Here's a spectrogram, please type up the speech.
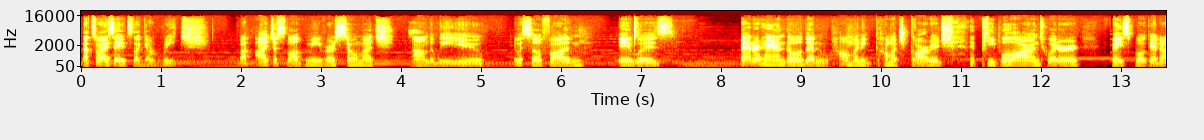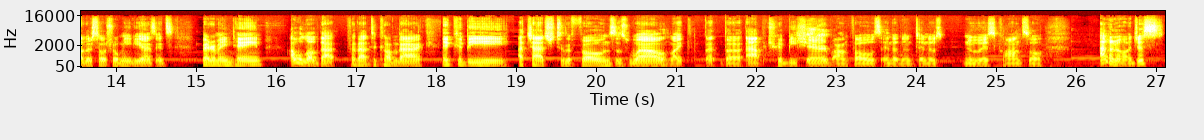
that's why I say it's like a reach. But I just love Miiverse so much on the Wii U. It was so fun. It was better handle than how many how much garbage people are on Twitter, Facebook, and other social medias. It's better maintained. I would love that for that to come back. It could be attached to the phones as well, like the, the app could be shared on phones in the Nintendo's newest console. I don't know, just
